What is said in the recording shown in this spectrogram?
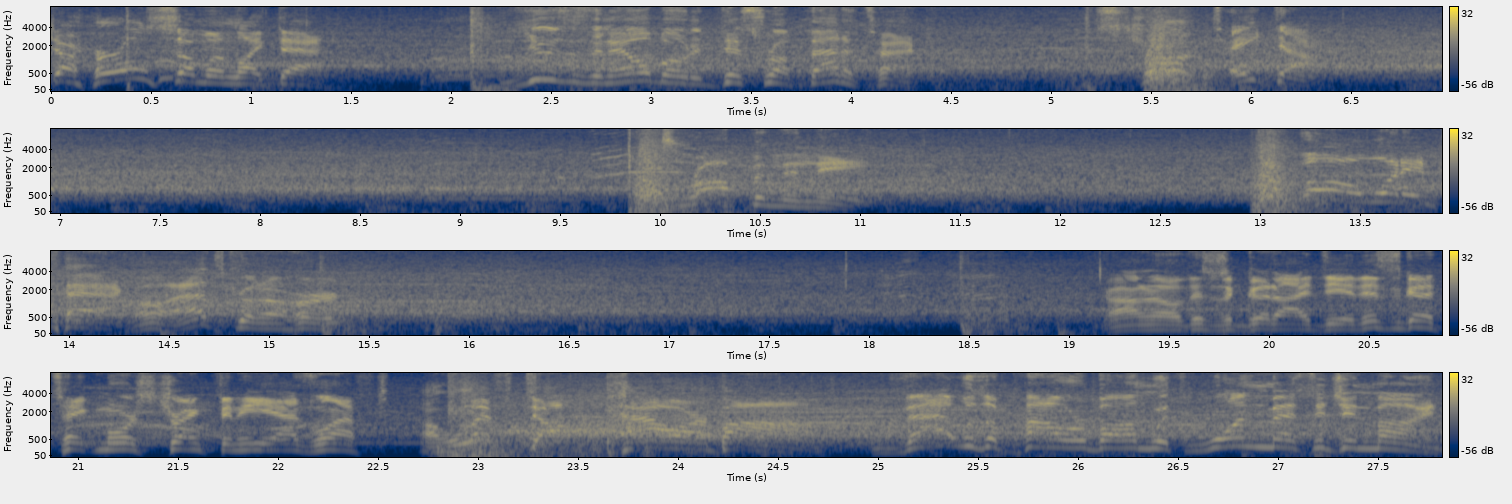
to hurl someone like that. Uses an elbow to disrupt that attack. Strong takedown. Dropping the knee. Oh, what impact. Oh, that's gonna hurt. I don't know if this is a good idea. This is going to take more strength than he has left. A lift-up power bomb. That was a power bomb with one message in mind.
